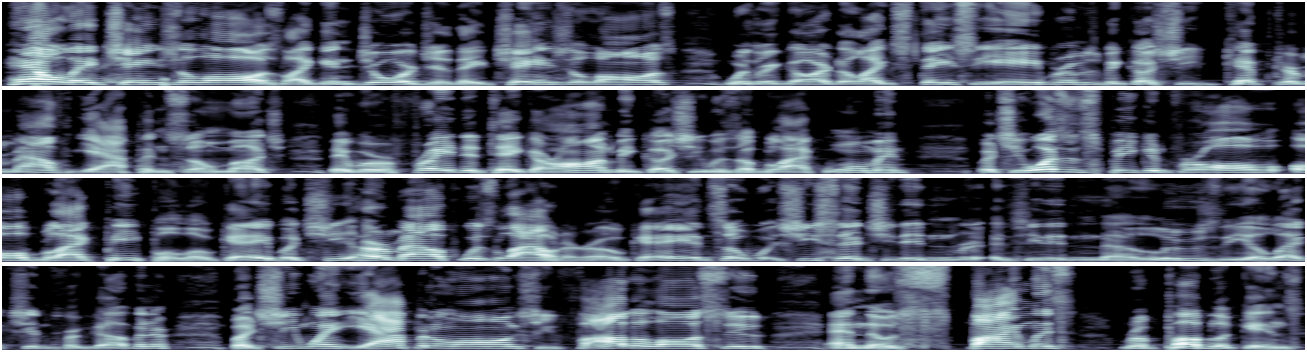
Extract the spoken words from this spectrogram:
Hell, they changed the laws, like in Georgia. They changed the laws with regard to like Stacey Abrams because she kept her mouth yapping so much. They were afraid to take her on because she was a black woman, but she wasn't speaking for all all black people, okay? But she her mouth was louder, okay? And so she said she didn't she didn't uh, lose the election for governor, but she went yapping along. She filed a lawsuit, and those spineless Republicans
